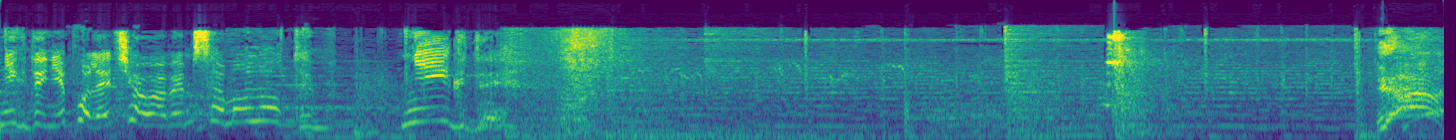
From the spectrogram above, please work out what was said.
Nigdy nie poleciałabym samolotem. Nigdy. Ja!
